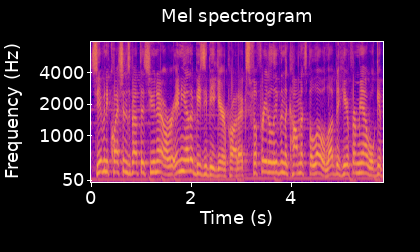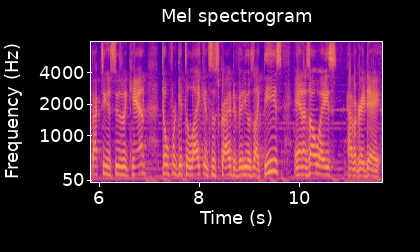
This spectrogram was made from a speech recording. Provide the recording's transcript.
so you have any questions about this unit or any other BZB Gear products, feel free to leave in the comments below. Love to hear from you. We'll get back to you as soon as we can. Don't forget to like and subscribe to videos like these. And as always, have a great day.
